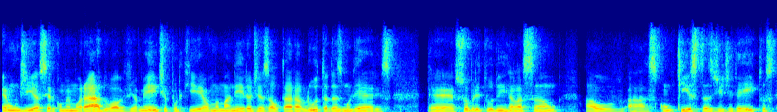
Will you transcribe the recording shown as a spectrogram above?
é um dia a ser comemorado, obviamente, porque é uma maneira de exaltar a luta das mulheres, é, sobretudo em relação ao, às conquistas de direitos?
